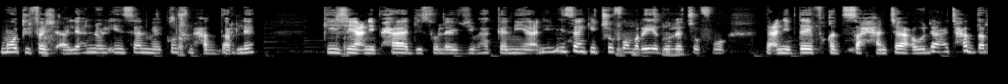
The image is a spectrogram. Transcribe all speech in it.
موت الفجأة لأنه الإنسان ما يكونش محضر له كي يجي يعني بحادث ولا يجيب هكا يعني الإنسان كي تشوفه مريض ولا تشوفه يعني بدا يفقد الصحة نتاعو لا تحضر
